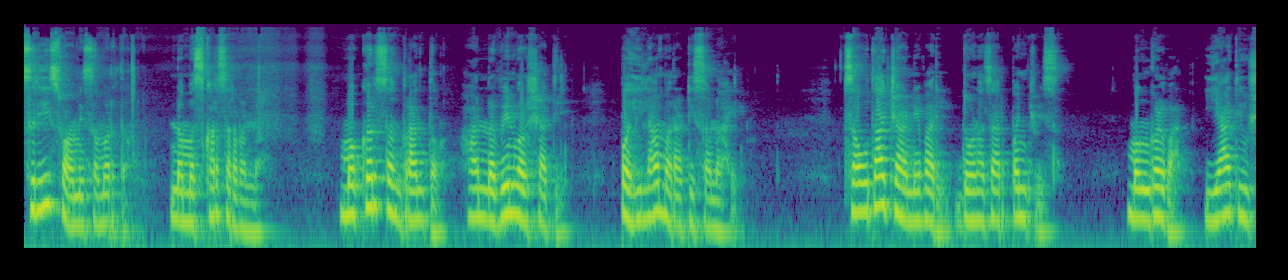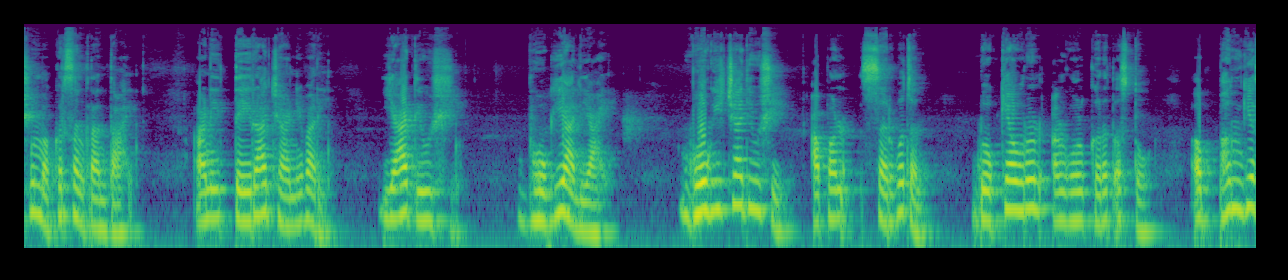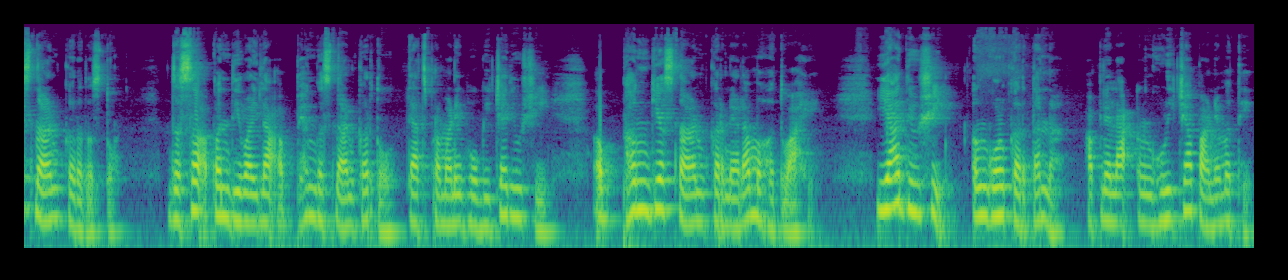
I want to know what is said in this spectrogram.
श्री स्वामी समर्थ. नमस्कार सर्वांना. मकर संक्रांत हा नवीन वर्षातील पहिला मराठी सण आहे. चौदा जानेवारी दोन हजार पंचवीस मंगळवार या दिवशी मकर संक्रांत आहे आणि तेरा जानेवारी या दिवशी भोगी आली आहे. भोगीच्या दिवशी आपण सर्वजण डोक्यावरून आंघोळ करत असतो अभंग्य स्नान करत असतो. जसं आपण दिवाळीला अभ्यंग स्नान करतो त्याचप्रमाणे भोगीच्या दिवशी अभ्यंग्य स्नान करण्याला महत्त्व आहे. या दिवशी अंघोळ करताना आपल्याला अंघोळीच्या पाण्यामध्ये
